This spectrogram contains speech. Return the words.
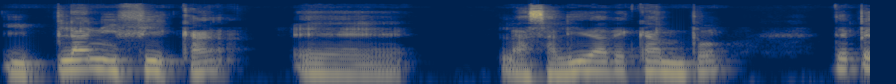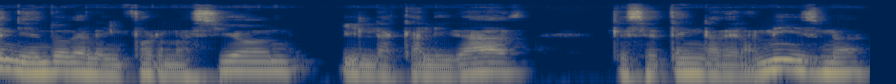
y planifica eh, la salida de campo dependiendo de la información y la calidad que se tenga de la misma,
